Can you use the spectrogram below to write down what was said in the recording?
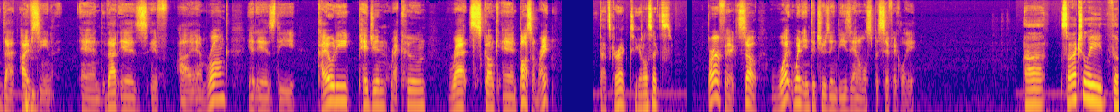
that I've mm-hmm. seen, and that is if I am wrong, it is the coyote, pigeon, raccoon, rat, skunk, and possum, right? That's correct. You got all six. Perfect. So, what went into choosing these animals specifically? Uh, so actually, the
